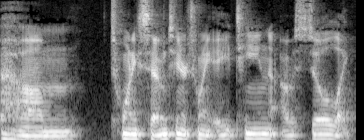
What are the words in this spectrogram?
um, 2017 or 2018, I was still like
